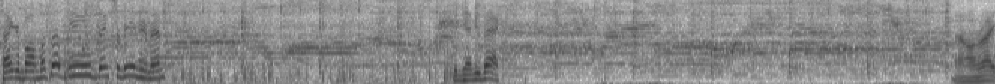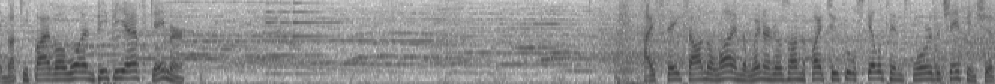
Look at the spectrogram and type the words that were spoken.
Tiger Bomb, what's up, dude? Thanks for being here, man. Good to have you back. All right, Bucky 501, PPF Gamer. High stakes on the line. The winner goes on to fight two cool skeletons for the championship.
